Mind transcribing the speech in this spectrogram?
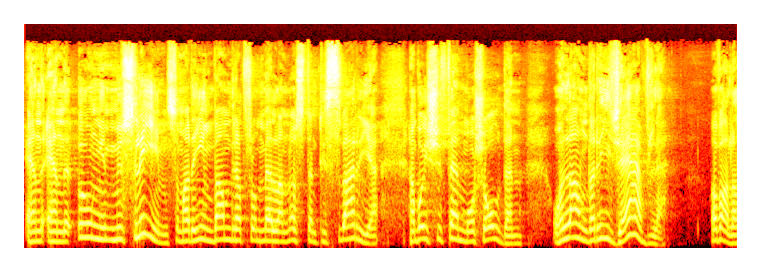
en, en ung muslim som hade invandrat från Mellanöstern till Sverige. Han var i 25-årsåldern och landade i Gävle av alla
